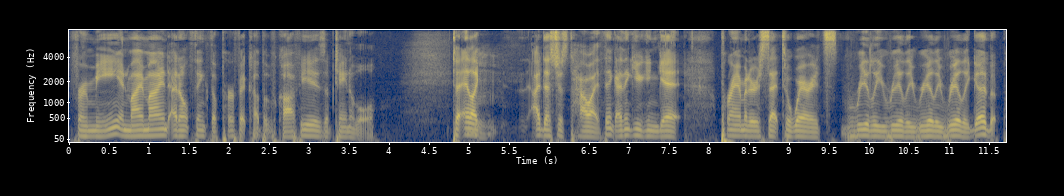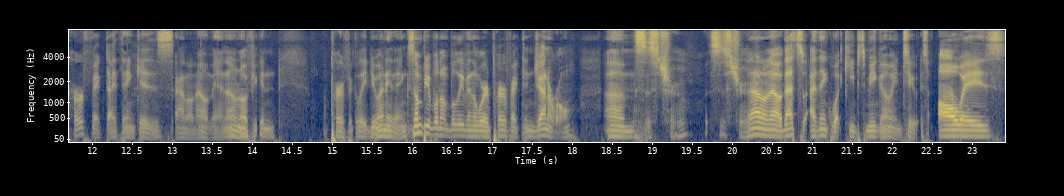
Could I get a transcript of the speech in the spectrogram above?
for me in my mind i don't think the perfect cup of coffee is obtainable to and, like Mm. I, that's just how I think. I think you can get parameters set to where it's really, really, really, really good, but perfect. I think is I don't know, man. I don't know if you can perfectly do anything. Some people don't believe in the word perfect in general. Um, This is true. This is true. I don't know. That's I think what keeps me going too. Is always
